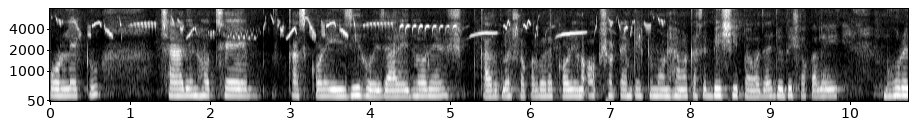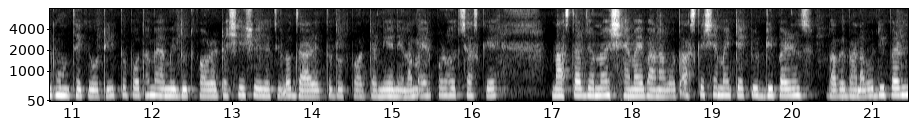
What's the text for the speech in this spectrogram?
করলে একটু সারাদিন হচ্ছে কাজ করে ইজি হয়ে যায়। আর এই ধরনের কাজগুলো সকালবেলা করে যেন অবসর টাইমটা একটু মনে হয় আমার কাছে বেশি পাওয়া যায়। যদি সকালে ভোরে ঘুম থেকে উঠি, তো প্রথমে আমি দুধ পাউডারটা শেষ হয়ে গেছিল, যার তো দুধ পাউডারটা নিয়ে নিলাম। এরপর হচ্ছে আজকে নাস্তার জন্য সেমাই বানাবো। তো আজকে সেমাইটা একটু ডিফারেন্সভাবে বানাবো। ডিফারেন্ট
